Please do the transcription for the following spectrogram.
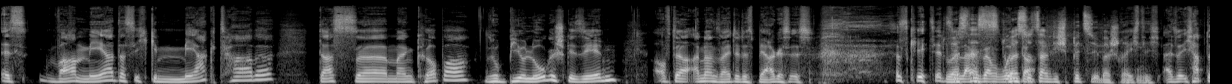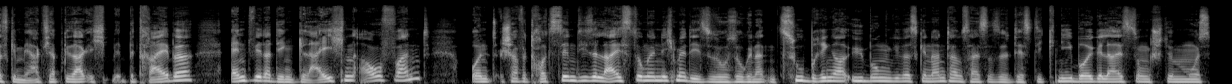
Es war mehr, dass ich gemerkt habe, dass äh, mein Körper so biologisch gesehen auf der anderen Seite des Berges ist. Das geht jetzt Du so langsam das, runter. du hast sozusagen die Spitze überschritten. Richtig. Also ich habe das gemerkt. Ich habe gesagt, ich betreibe entweder den gleichen Aufwand und schaffe trotzdem diese Leistungen nicht mehr, diese so, sogenannten Zubringerübungen, wie wir es genannt haben. Das heißt also, dass die Kniebeugeleistung stimmen muss,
